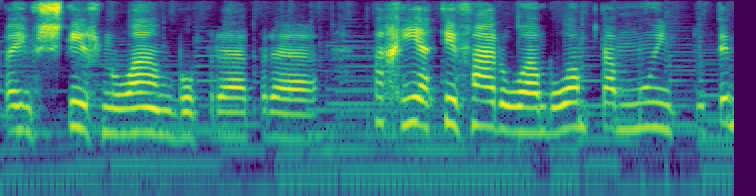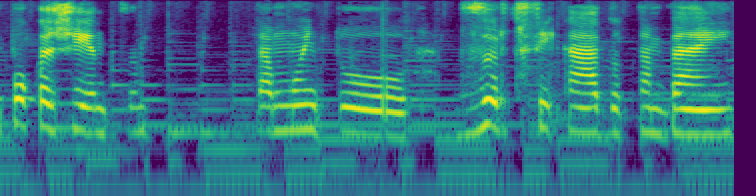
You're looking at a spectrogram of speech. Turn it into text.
para investir no AMBO, para, para, para reativar o AMBO. O AMBO está muito, tem pouca gente, está muito desertificado também,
